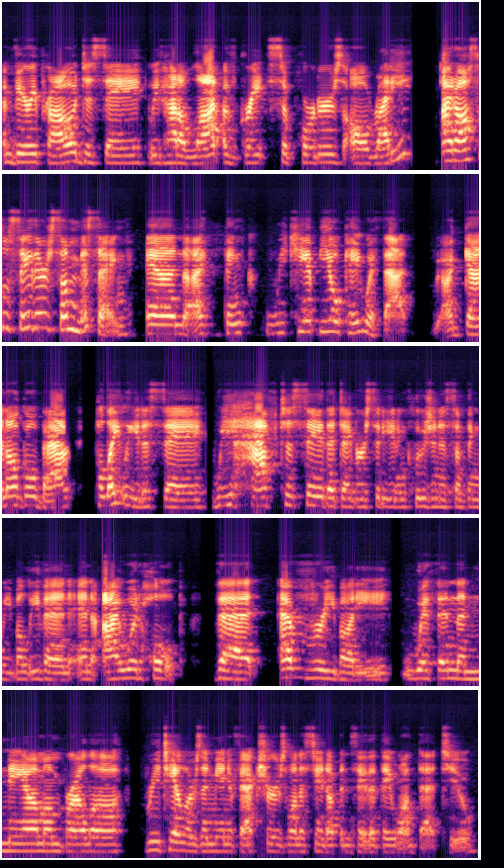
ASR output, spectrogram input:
I'm very proud to say we've had a lot of great supporters already. I'd also say there's some missing, and I think we can't be okay with that again, I'll go back politely to say we have to say that diversity and inclusion is something we believe in. And I would hope that everybody within the NAMM umbrella, retailers and manufacturers want to stand up and say that they want that too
